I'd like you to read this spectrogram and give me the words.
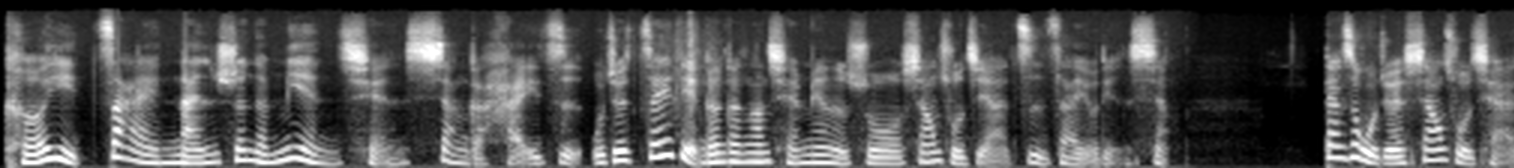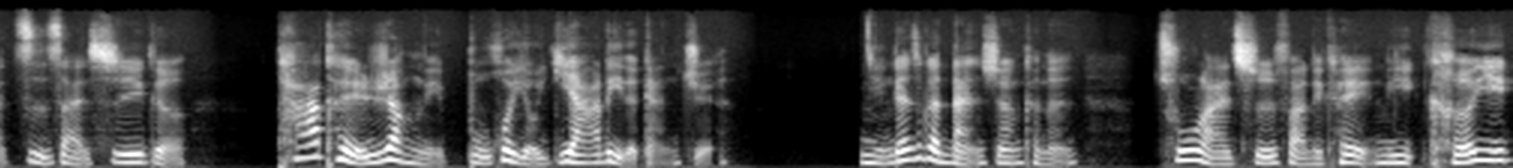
可以在男生的面前像个孩子。我觉得这一点跟刚刚前面的说相处起来自在有点像，但是我觉得相处起来自在是一个，他可以让你不会有压力的感觉。你跟这个男生可能出来吃饭，你可以，你可以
